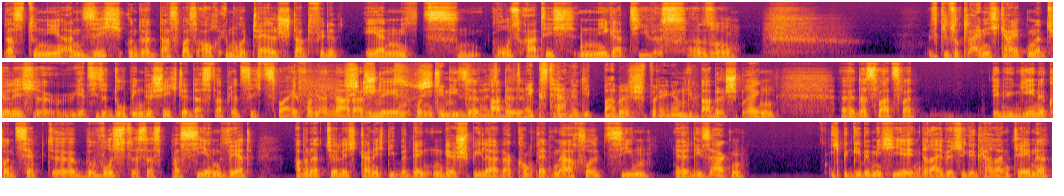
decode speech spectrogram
das Turnier an sich und das, was auch im Hotel stattfindet, eher nichts großartig Negatives. Also es gibt so Kleinigkeiten natürlich, äh, jetzt diese Doping-Geschichte, dass da plötzlich zwei von der NADA stimmt, stehen und stimmt. diese Bubble. Als Externe die Bubble sprengen. Die Bubble sprengen. Äh, das war zwar dem Hygienekonzept äh, bewusst, dass das passieren wird, aber natürlich kann ich die Bedenken der Spieler da komplett nachvollziehen, die sagen, ich begebe mich hier in dreiwöchige Quarantäne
